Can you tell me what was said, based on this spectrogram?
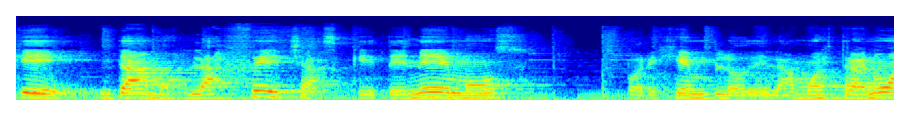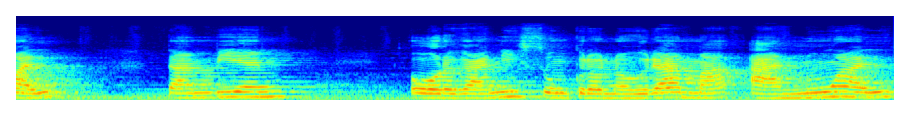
que damos las fechas que tenemos, por ejemplo, de la muestra anual, también organizo un cronograma anual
